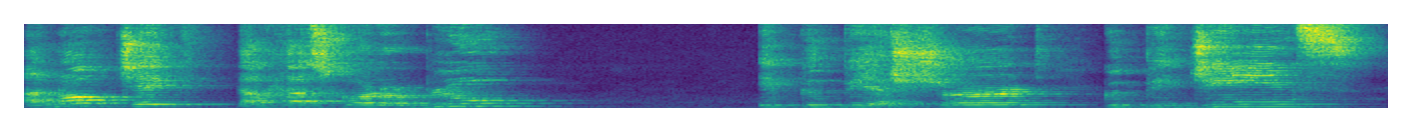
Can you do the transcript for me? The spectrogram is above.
an object that has color blue, it could be a shirt, could be jeans,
